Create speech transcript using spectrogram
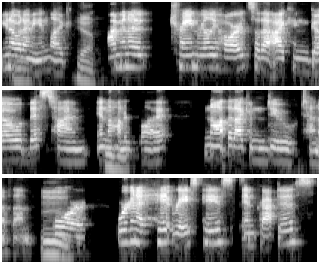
You know mm. what I mean? Like, yeah, I'm going to train really hard so that I can go this time in the mm-hmm. 100 fly, not that I can do 10 of them. Mm. Or we're going to hit race pace in practice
